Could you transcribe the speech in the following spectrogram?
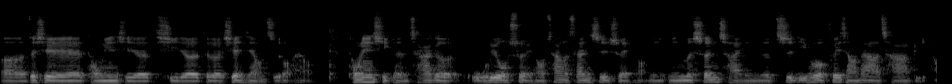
呃，这些童年期的期的这个现象之外哈，童年期可能差个五六岁哈，差个三四岁哈，你你们身材、你们的智力会有非常大的差别哈。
